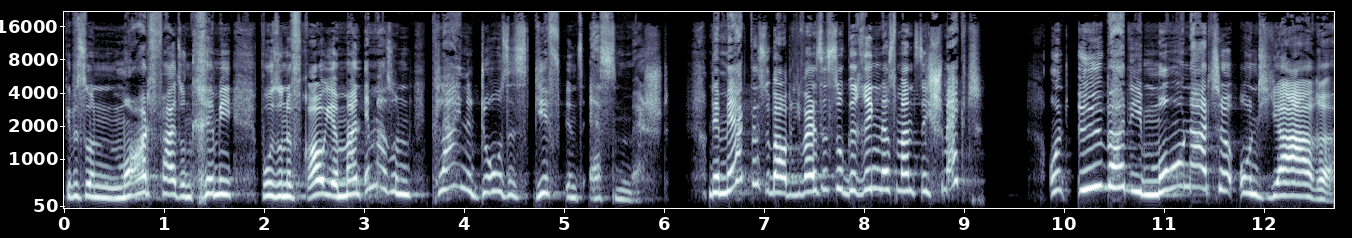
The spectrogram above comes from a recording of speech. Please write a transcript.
gibt es so einen Mordfall, so einen Krimi, wo so eine Frau ihrem Mann immer so eine kleine Dosis Gift ins Essen mischt. Und der merkt das überhaupt nicht, weil es ist so gering, dass man es nicht schmeckt. Und über die Monate und Jahre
